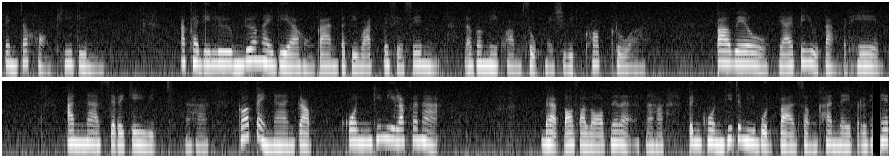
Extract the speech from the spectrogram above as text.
เป็นเจ้าของที่ดิน อคาดีลืมเรื่องไอเดียของการปฏิวัติไปเสียสิ้น แล้วก็มีความสุขในชีวิตครอบครัว ปาเวลย้ายไปอยู่ต่างประเทศ อันนาเซเรเกวิชนะคะ ก็แต่งงานกับคนที่มีลักษณะแบบปาซาลอฟนี่แหละนะคะ เป็นคนที่จะมีบทบาทสำคัญในประเทศ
